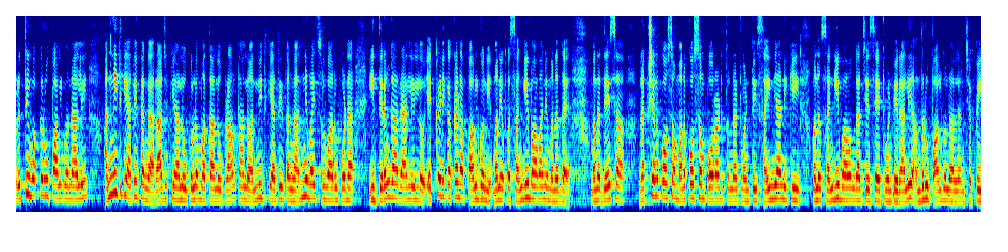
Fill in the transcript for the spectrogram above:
ప్రతి ఒక్కరూ పాల్గొనాలి. అన్నిటికీ అతీతంగా రాజకీయాలు కుల మతాలు ప్రాంతాలు అన్నిటికీ అతీతంగా అన్ని వయసుల వారు కూడా ఈ తిరంగా ర్యాలీల్లో ఎక్కడికక్కడ పాల్గొని మన యొక్క సంఘీభావాన్ని మన ద మన దేశ రక్షణ కోసం మన కోసం పోరాడుతున్నటువంటి సైన్యానికి మనం సంఘీభావంగా చేసేటువంటి ర్యాలీ అందరూ పాల్గొనాలని చెప్పి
